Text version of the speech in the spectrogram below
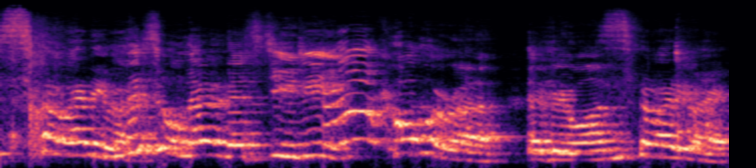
so anyway. Little known STD, cholera, everyone. So anyway,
